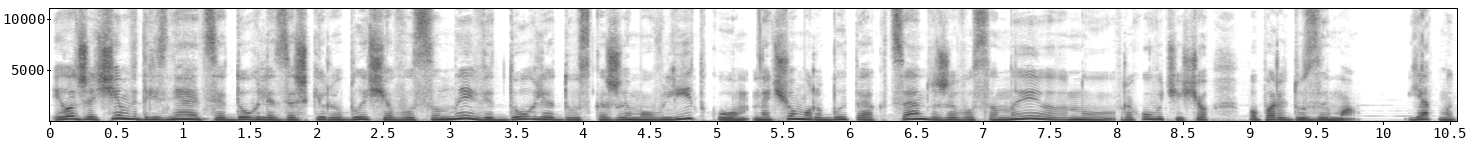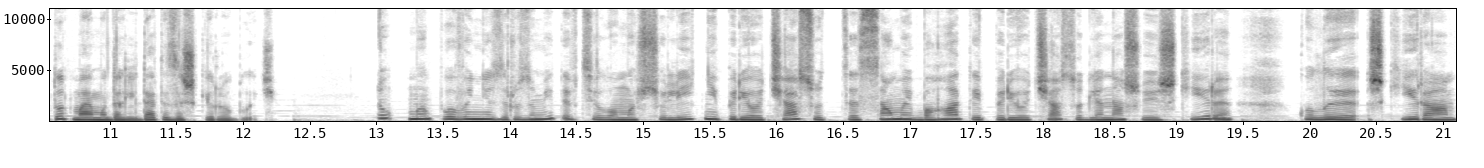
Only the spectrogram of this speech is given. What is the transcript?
І отже, чим відрізняється догляд за шкірою обличчя восени від догляду, скажімо, влітку? На чому робити акцент вже восени, ну враховуючи, що попереду зима? Як ми тут маємо доглядати за шкірою обличчя? Ну, ми повинні зрозуміти в цілому, що літній період часу це самий багатий період часу для нашої шкіри, коли шкіра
